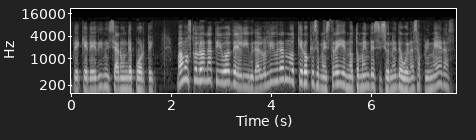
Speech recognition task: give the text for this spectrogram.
de querer iniciar un deporte. Vamos con los nativos de Libra. Los Libras no quiero que se me estrellen, no tomen decisiones de buenas a primeras,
